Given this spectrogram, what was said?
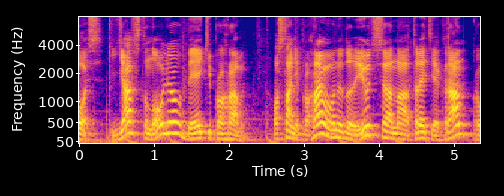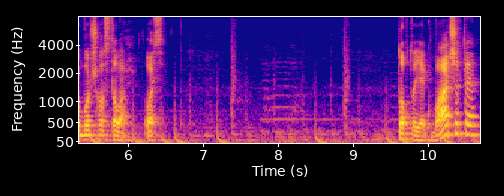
Ось, я встановлював деякі програми. Останні програми вони додаються на третій екран робочого стола. Ось. Тобто, як бачите,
